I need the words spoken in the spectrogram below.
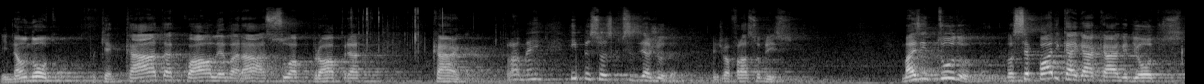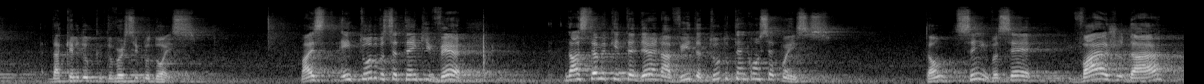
e não no outro, porque cada qual levará a sua própria carga. Fala, amém. E pessoas que precisam de ajuda? A gente vai falar sobre isso. Mas em tudo, você pode carregar a carga de outros, daquele do, do versículo 2. Mas em tudo você tem que ver, nós temos que entender na vida, tudo tem consequências. Então, sim, você vai ajudar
